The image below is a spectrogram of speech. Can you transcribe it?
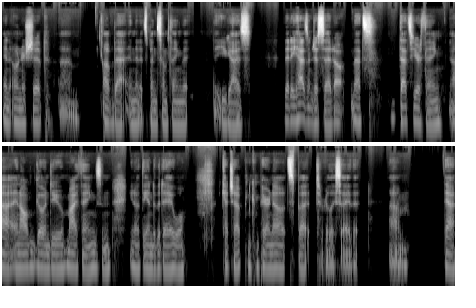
an ownership um, of that, and that it's been something that that you guys that he hasn't just said, "Oh, that's that's your thing," uh, and I'll go and do my things, and you know at the end of the day we'll catch up and compare notes, but to really say that um, yeah,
